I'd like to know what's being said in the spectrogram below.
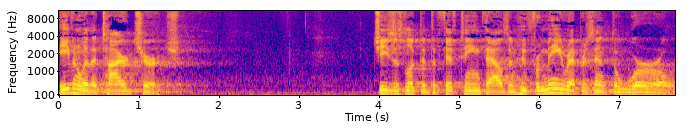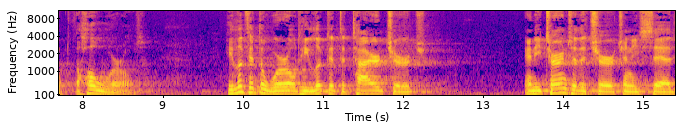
Even with a tired church, Jesus looked at the 15,000 who, for me, represent the world, the whole world. He looked at the world, he looked at the tired church, and he turned to the church and he said,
